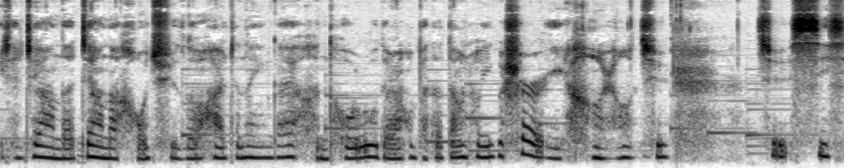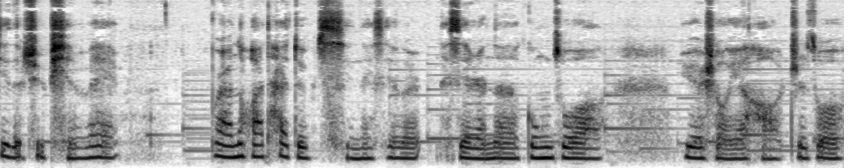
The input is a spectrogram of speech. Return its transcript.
像这样的这样的好曲子的话，真的应该很投入的，然后把它当成一个事儿一样，然后去去细细的去品味，不然的话太对不起那些个那些人的工作，乐手也好，制作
